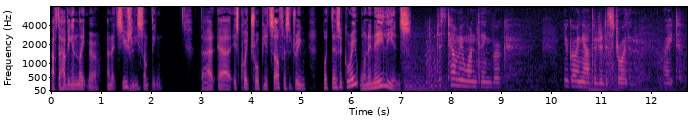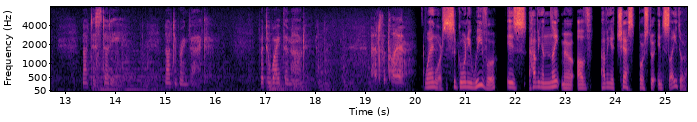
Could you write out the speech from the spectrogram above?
after having a nightmare. And it's usually something that uh, is quite tropey itself as a dream. But there's a great one in Aliens. Just tell me one thing, Burke. You're going out there to destroy them, right? Not to study, not to bring back, but to wipe them out. That's the plan. When. Sigourney Weaver is having a nightmare of having a chest burster inside her.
